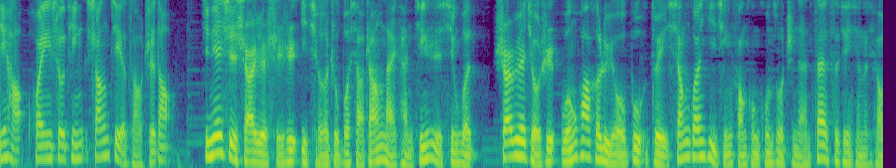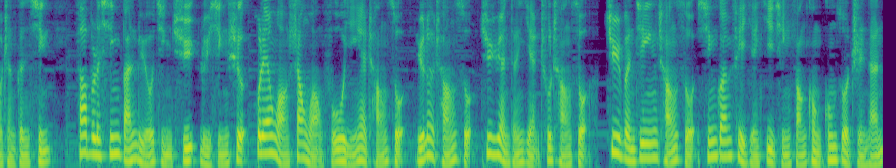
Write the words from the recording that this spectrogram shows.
你好，欢迎收听《商界早知道》。今天是十二月十日，一起和主播小张来看今日新闻。十二月九日，文化和旅游部对相关疫情防控工作指南再次进行了调整更新，发布了新版旅游景区、旅行社、互联网上网服务营业场所、娱乐场所、剧院等演出场所、剧本经营场所新冠肺炎疫情防控工作指南，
